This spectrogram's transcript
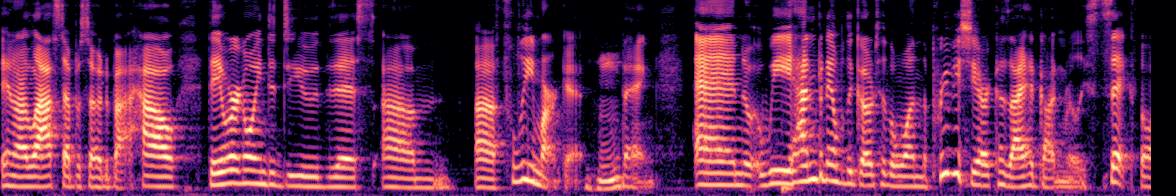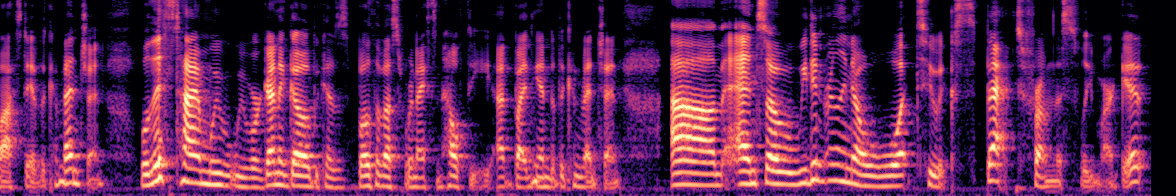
in our last episode about how they were going to do this um, uh, flea market Mm-hmm. thing. And we hadn't been able to go to the one the previous year because I had gotten really sick the last day of the convention. Well, this time we, we were going to go because both of us were nice and healthy at, by the end of the convention. Um, and so we didn't really know what to expect from this flea market.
